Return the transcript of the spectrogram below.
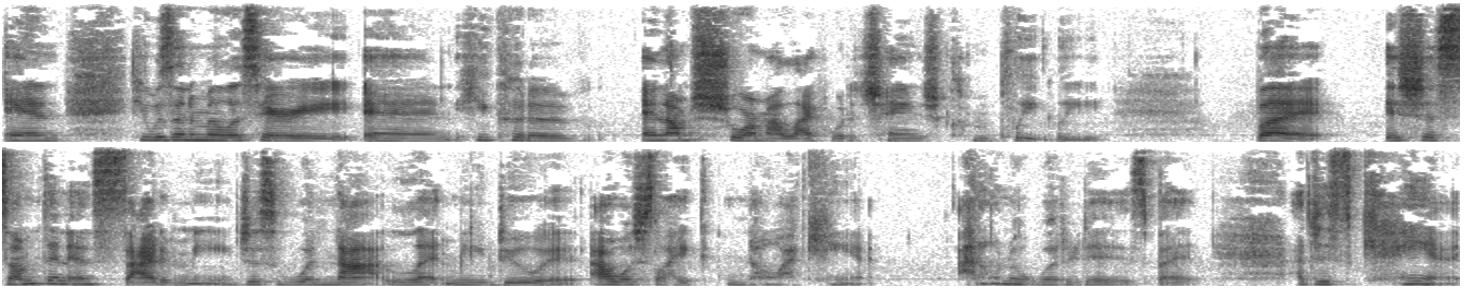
And he was in the military and he could have and i'm sure my life would have changed completely. But it's just something inside of me just would not let me do it. I was like no i can't. I don't know what it is but i just can't.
